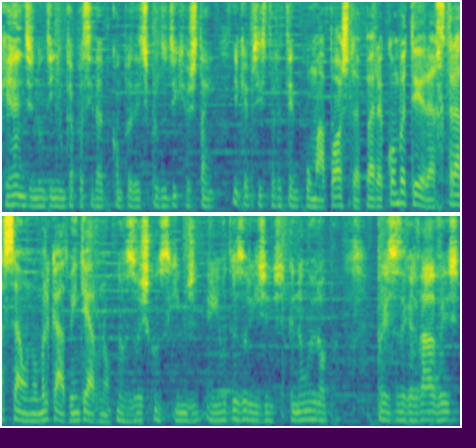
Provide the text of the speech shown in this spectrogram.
que antes não tinham capacidade de compra destes produtos e que hoje têm. E que é preciso estar atento. Uma aposta para combater a retração no mercado interno. Nós hoje conseguimos, em outras origens que não a Europa, preços agradáveis,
